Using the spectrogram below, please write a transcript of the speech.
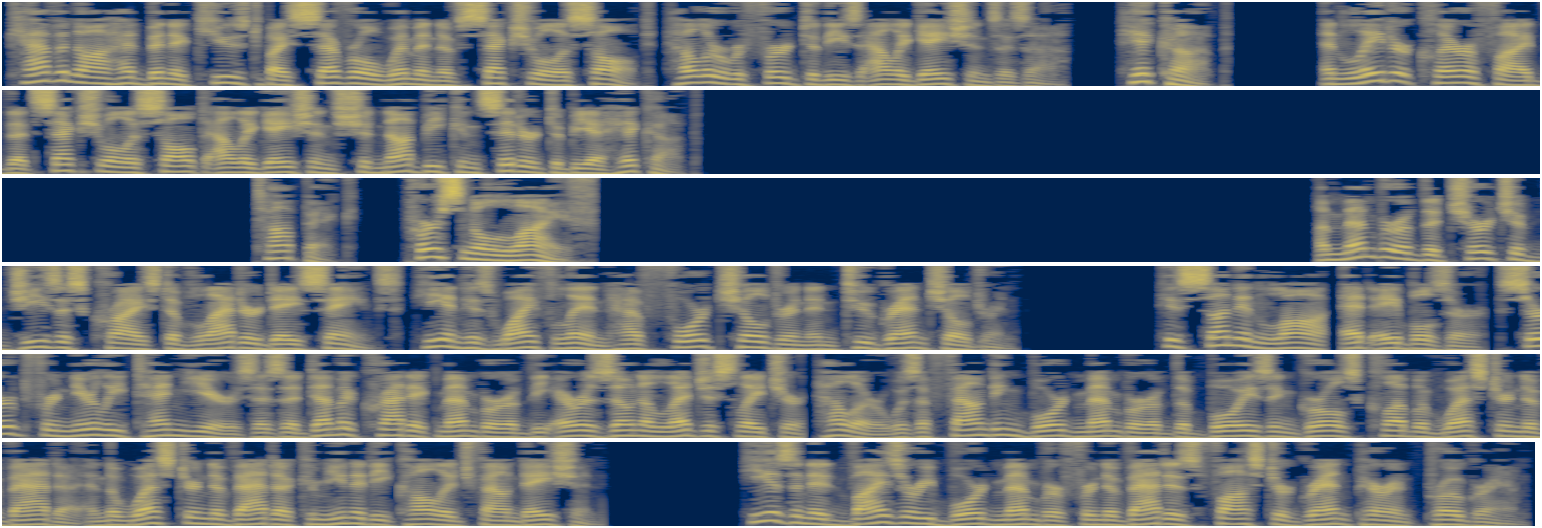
Kavanaugh had been accused by several women of sexual assault. Heller referred to these allegations as a hiccup, and later clarified that sexual assault allegations should not be considered to be a hiccup. Personal life A member of The Church of Jesus Christ of Latter-day Saints, he and his wife Lynn have four children and two grandchildren. His son-in-law, Ed Ableser, served for nearly 10 years as a Democratic member of the Arizona legislature. Heller was a founding board member of the Boys and Girls Club of Western Nevada and the Western Nevada Community College Foundation. He is an advisory board member for Nevada's foster grandparent program.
